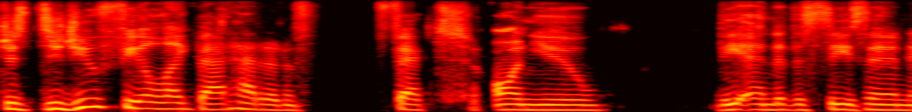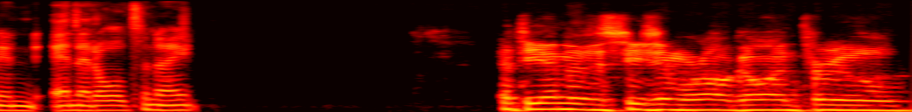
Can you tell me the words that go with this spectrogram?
Just did you feel like that had an effect on you the end of the season and, and at all tonight? At the end of the season, we're all going through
